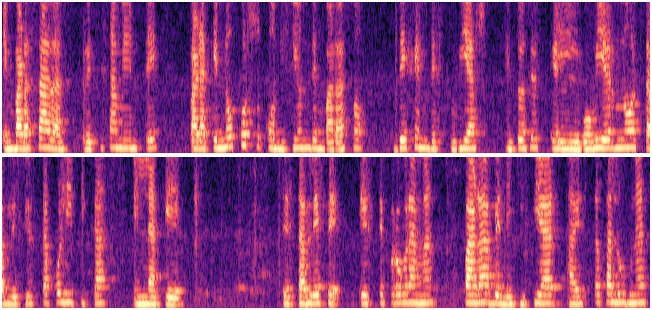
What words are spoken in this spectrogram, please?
embarazadas, precisamente para que no por su condición de embarazo dejen de estudiar. Entonces, el gobierno estableció esta política en la que se establece este programa para beneficiar a estas alumnas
